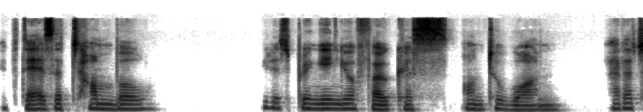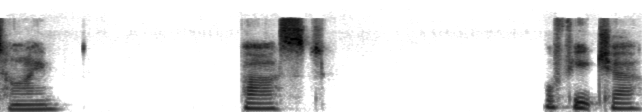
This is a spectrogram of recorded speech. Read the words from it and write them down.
If there's a tumble, you're just bringing your focus onto one at a time, past or future.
